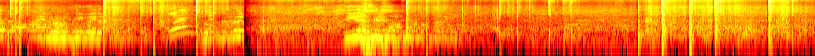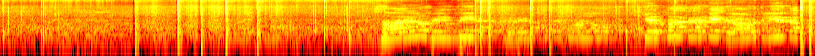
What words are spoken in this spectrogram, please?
ਚਾਹ ਪਾਣੀ ਜ਼ਰੂਰ ਪੀ ਕੇ ਜਾਣਾ ਓਏ। ਡੀਐਸਪੀ ਸਾਹਿਬ। ਸਾਰਿਆਂ ਨੂੰ ਬੇਨਤੀ ਹੈ ਬਠਿੰਡਾ ਪੁਲਿਸ ਵੱਲੋਂ ਕਿਰਪਾ ਕਰਕੇ ਗਰਾਊਂਡ ਕਲੀਅਰ ਕਰ ਦਿਓ।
